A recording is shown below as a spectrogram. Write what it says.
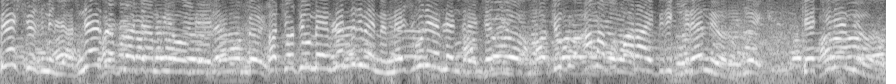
500 milyar. Nerede bulacağım bu yemeğiyle? Ha çocuğumu evlendirmeyeyim mi? Mecbur evlendireceğim. Çünkü ama bu parayı biriktiremiyorum. Geçinemiyorum.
